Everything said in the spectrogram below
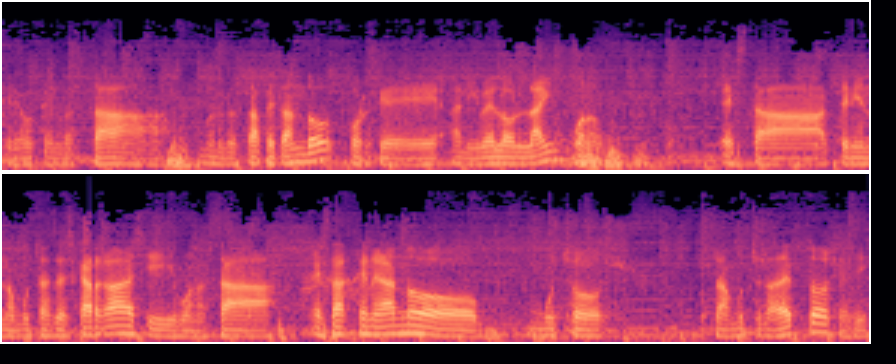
creo que lo está lo está petando porque a nivel online, bueno, está teniendo muchas descargas y bueno, está está generando muchos o sea, muchos adeptos y así.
